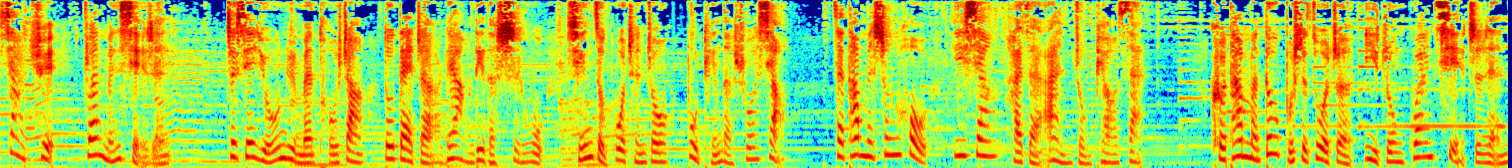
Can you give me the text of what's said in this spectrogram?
下阙专门写人，这些游女们头上都戴着亮丽的饰物，行走过程中不停的说笑，在他们身后衣香还在暗中飘散，可他们都不是做着意中关切之人。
